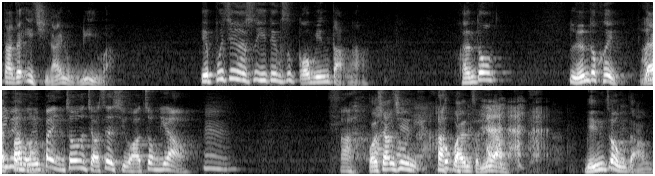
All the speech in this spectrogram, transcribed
大家一起来努力嘛。也不见得是一定是国民党啊，很多人都可以来帮忙。扮演中的角色是多重要？嗯，啊，我相信不管怎么样，民众党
